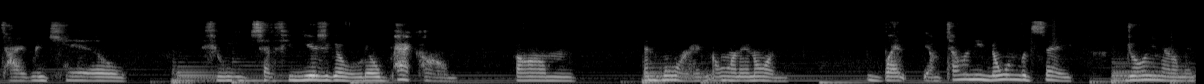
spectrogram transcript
Tyreek Hill. If we said a few years ago, Odell Beckham, um, and more, and on and on. But I'm telling you, no one would say Julian Edelman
